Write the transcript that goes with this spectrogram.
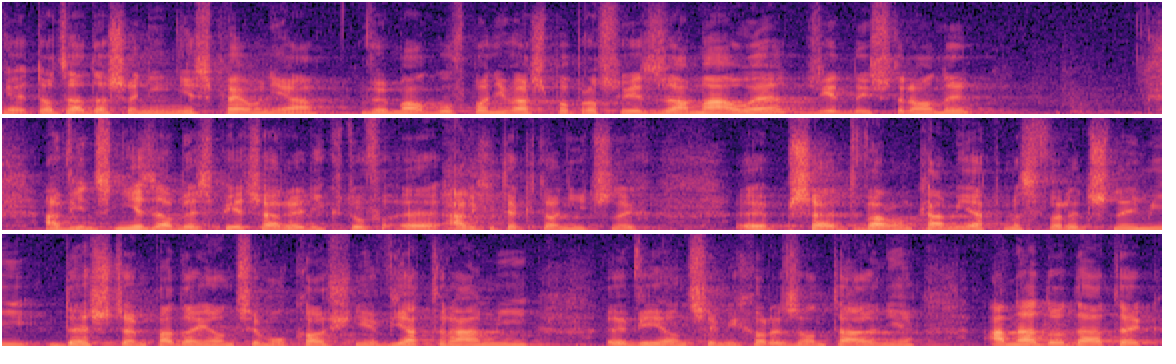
e, to zadaszenie nie spełnia wymogów, ponieważ po prostu jest za małe z jednej strony, a więc nie zabezpiecza reliktów e, architektonicznych e, przed warunkami atmosferycznymi, deszczem padającym ukośnie, wiatrami e, wiejącymi horyzontalnie, a na dodatek,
